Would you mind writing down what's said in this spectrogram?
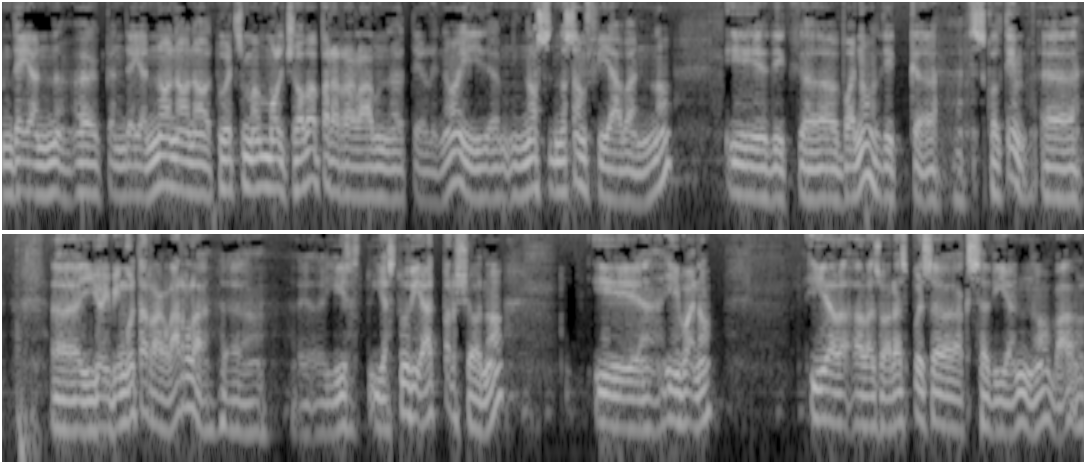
em deien eh, que em deien no, no, no, tu ets molt jove per arreglar una tele, no? I eh, no, no se'n fiaven, no? I dic, uh, bueno, dic, uh, escolti'm, uh, uh, jo he vingut a arreglar-la uh, i, i he estudiat per això, no? I, i bueno, i aleshores pues, accedien no? Val.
